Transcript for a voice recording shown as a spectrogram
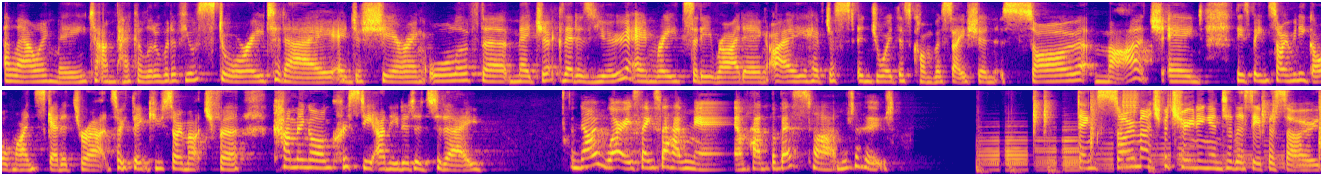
allowing me to unpack a little bit of your story today and just sharing all of the magic that is you and Readcity Writing. I have just enjoyed this conversation so much, and there's been so many gold mines scattered throughout. So, thank you so much for coming on, Kristy Unedited, today. No worries. Thanks for having me. I've had the best time. What a hoot. Thanks so much for tuning into this episode.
